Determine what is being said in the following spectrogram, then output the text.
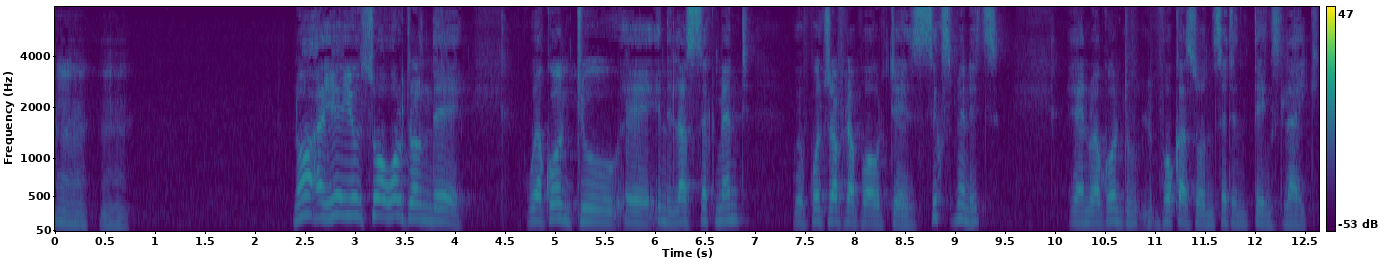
Mm-hmm, mm-hmm. No, I hear you. So hold on there. We are going to, uh, in the last segment, we've got roughly about uh, six minutes, and we're going to focus on certain things like,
